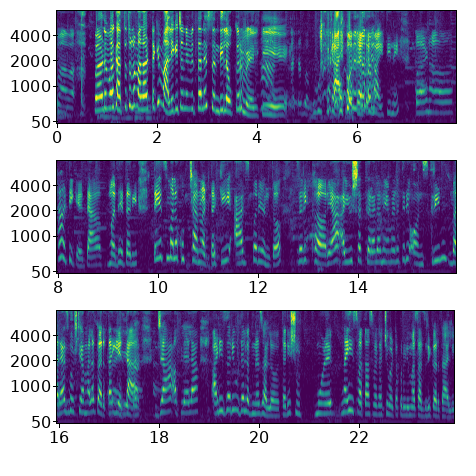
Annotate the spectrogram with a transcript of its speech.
वा, वा. पण मग आता तुला मला वाटतं की मालिकेच्या निमित्ताने संधी लवकर मिळेल की आता बघू. काय होत आहे तर माहिती नाही. पण अं, हां ठीक आहे. त्यामध्ये तरी तेच मला खूप छान वाटतं की आजपर्यंत जरी खऱ्या आयुष्यात करायला नाही मिळालं तरी ऑनस्क्रीन बऱ्याच गोष्टी आम्हाला करता येतात. ज्या आपल्याला आणि जरी उद्या लग्न झालं तरी शूटमुळे नाही स्वतः स्वतःची वटपौर्णिमा साजरी करता आली.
